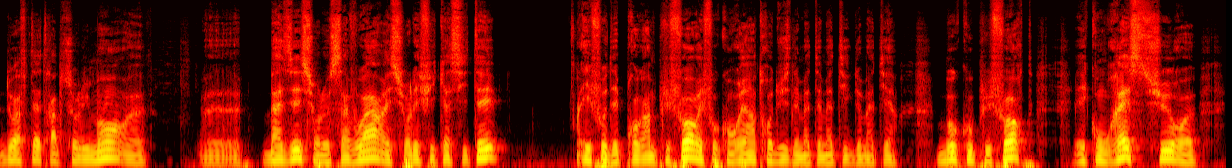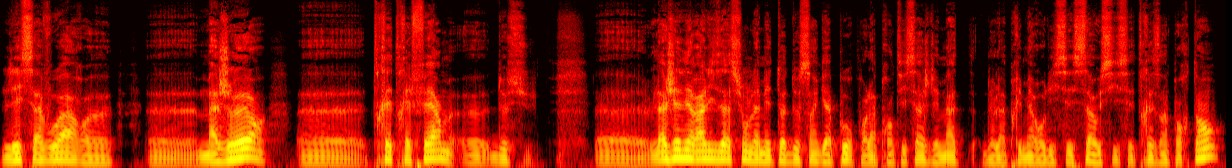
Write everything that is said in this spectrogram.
doivent être absolument basés sur le savoir et sur l'efficacité. Il faut des programmes plus forts, il faut qu'on réintroduise les mathématiques de matière beaucoup plus forte et qu'on reste sur les savoirs majeurs très très ferme euh, dessus. Euh, la généralisation de la méthode de Singapour pour l'apprentissage des maths de la primaire au lycée, ça aussi c'est très important.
